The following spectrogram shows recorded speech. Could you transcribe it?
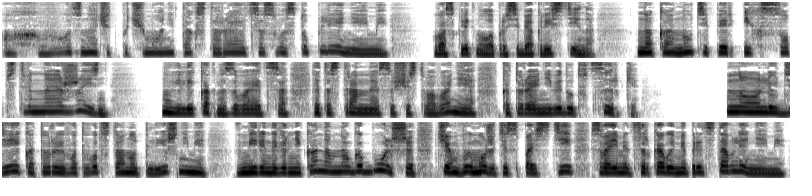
«Ах, вот, значит, почему они так стараются с выступлениями!» — воскликнула про себя Кристина. «На кону теперь их собственная жизнь!» Ну или как называется это странное существование, которое они ведут в цирке. Но людей, которые вот-вот станут лишними, в мире наверняка намного больше, чем вы можете спасти своими цирковыми представлениями»,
